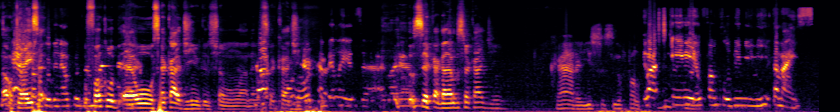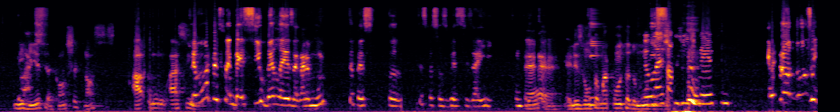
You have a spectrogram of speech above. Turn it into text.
Não, é, que o aí fã-clube, né? O, clube o fã clube é o cercadinho que eles chamam lá, né? O Nossa, cercadinho. louca, beleza. Agora, O cerca, a galera do cercadinho. Cara, isso assim eu falo. eu acho que o fã-clube me, me irrita mais. Me irrita, com certeza. Nossa. A- o- assim, Porque uma pessoa imbecil, beleza. Agora, muita pessoa, muitas pessoas imbecis aí. É, eles vão E- tomar conta do mundo. Eu acho que a gente meio que, Reproduzem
